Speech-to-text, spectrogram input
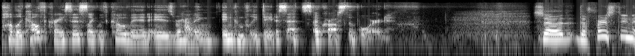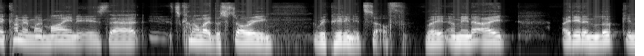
public health crisis like with covid is we're having incomplete data sets across the board. So the first thing that come in my mind is that it's kind of like the story repeating itself right? I mean i i didn't look in,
